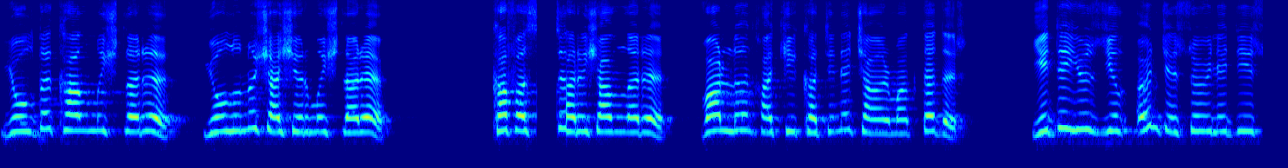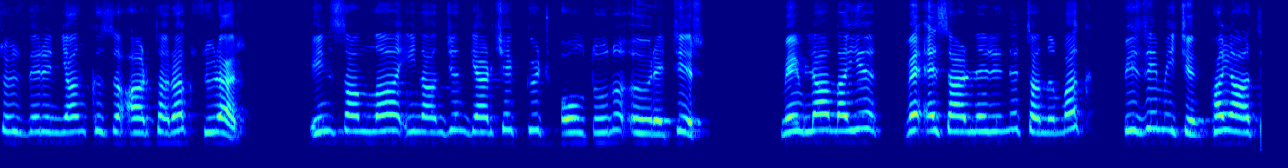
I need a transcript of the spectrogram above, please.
Yolda kalmışları, yolunu şaşırmışları, kafası karışanları, varlığın hakikatine çağırmaktadır. 700 yıl önce söylediği sözlerin yankısı artarak sürer. İnsanlığa inancın gerçek güç olduğunu öğretir. Mevlana'yı ve eserlerini tanımak bizim için hayati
